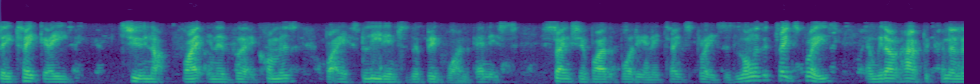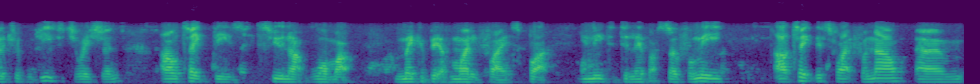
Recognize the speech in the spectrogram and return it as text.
they take a tune-up fight in inverted commas, but it's leading to the big one, and it's sanctioned by the body and it takes place. As long as it takes place and we don't have the Canelo Triple G situation, I'll take these tune-up, warm-up, make a bit of money fights, but you need to deliver. So for me, I'll take this fight for now, um,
